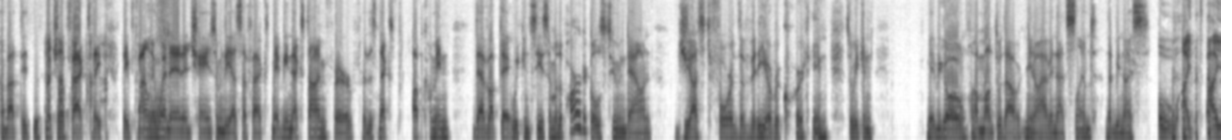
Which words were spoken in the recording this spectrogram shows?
about the, the special effects. They they finally went in and changed some of the SFX. Maybe next time for for this next upcoming dev update, we can see some of the particles tuned down just for the video recording, so we can maybe go a month without you know having that slammed. That'd be nice. Oh, I, I,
